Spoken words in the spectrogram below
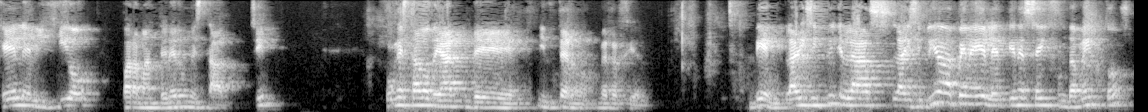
que él eligió para mantener un estado. ¿sí? Un estado de, interno, me refiero. Bien, la disciplina, la de PNL tiene seis fundamentos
